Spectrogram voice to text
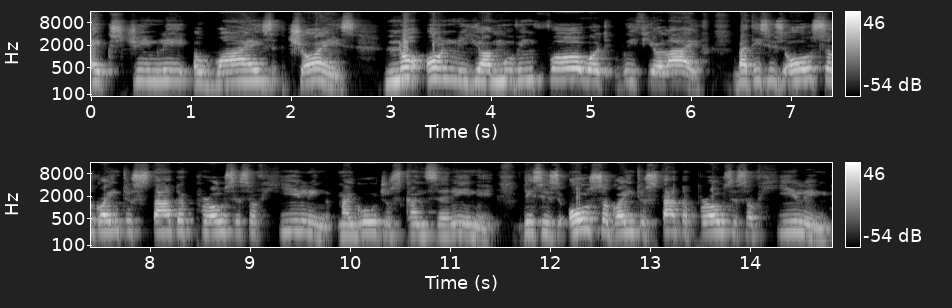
extremely a wise choice. Not only you are moving forward with your life, but this is also going to start a process of healing, my gorgeous Cancerini. This is also going to start a process of healing.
